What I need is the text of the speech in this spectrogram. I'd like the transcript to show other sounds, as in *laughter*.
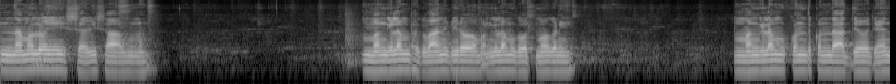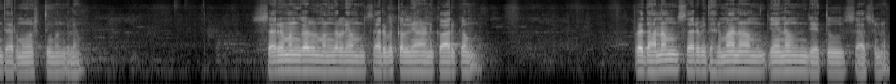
नमलो ये सविसाहुनम मंगलम भगवान वीरो मंगलम गौतमोगणी मंगलम कुंद कुंदाद्यो जैन धर्मोस्तु मंगलम सर्वमंगल मंगल्यम प्रधानम सर्वधर्मानां जैनम जैतु शासनम।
